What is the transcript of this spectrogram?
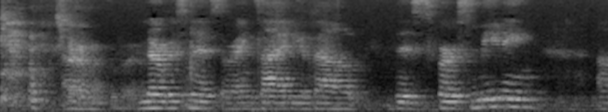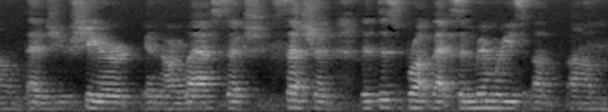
Try not to laugh. nervousness or anxiety about this first meeting. Um, as you shared in our last sec- session, that this brought back some memories of um,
